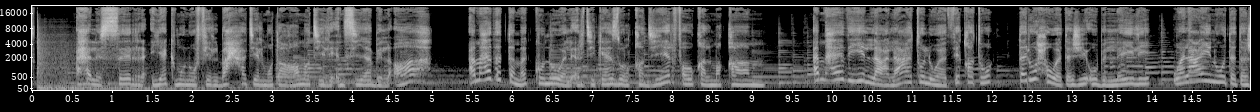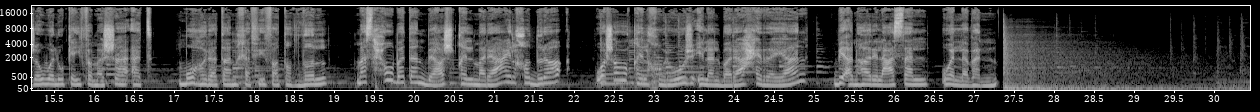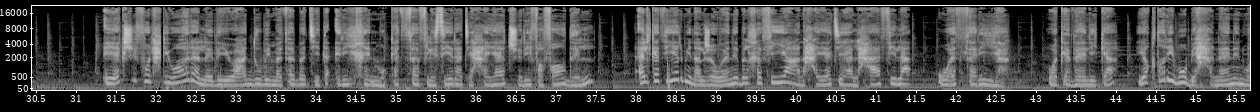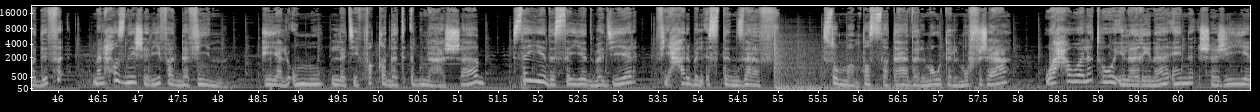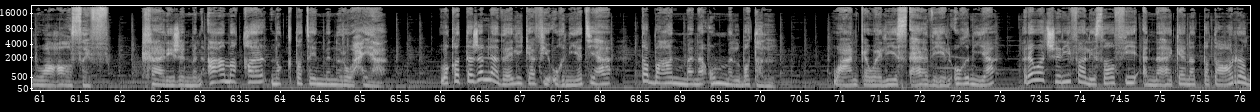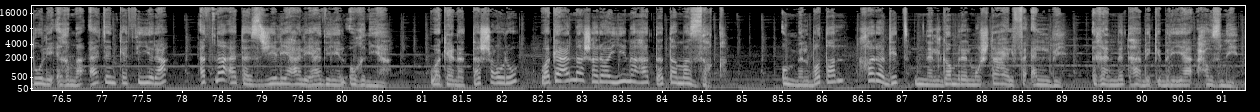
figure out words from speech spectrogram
هل السر يكمن في البحة المطعمة لانسياب الآه؟ أم هذا التمكن والارتكاز القدير فوق المقام؟ أم هذه اللعلعة الواثقة تروح وتجيء بالليل والعين تتجول كيفما شاءت مهرة خفيفة الظل مسحوبة بعشق المراعي الخضراء وشوق الخروج إلى البراح الريان بأنهار العسل واللبن يكشف الحوار الذي يعد بمثابة تأريخ مكثف لسيرة حياة شريفة فاضل؟ الكثير من الجوانب الخفية عن حياتها الحافلة والثرية. وكذلك يقترب بحنان ودفء من حزن شريفة الدفين. هي الأم التي فقدت ابنها الشاب سيد السيد بدير في حرب الاستنزاف. ثم امتصت هذا الموت المفجع وحولته إلى غناء شجي وعاصف خارج من أعمق نقطة من روحها. وقد تجلى ذلك في أغنيتها طبعا من أم البطل. وعن كواليس هذه الأغنية روت شريفة لصافي أنها كانت تتعرض لإغماءات كثيرة أثناء تسجيلها لهذه الأغنية. وكانت تشعر وكأن شرايينها تتمزق. أم البطل خرجت من الجمر المشتعل في قلبي غنتها بكبرياء حزني.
